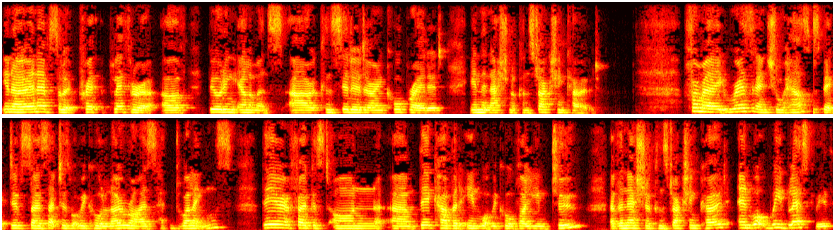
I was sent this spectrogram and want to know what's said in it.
you know, an absolute plethora of building elements are considered or incorporated in the National Construction Code. From a residential house perspective, so such as what we call low-rise dwellings, they're focused on, um, they're covered in what we call Volume 2 of the National Construction Code. And what we're blessed with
